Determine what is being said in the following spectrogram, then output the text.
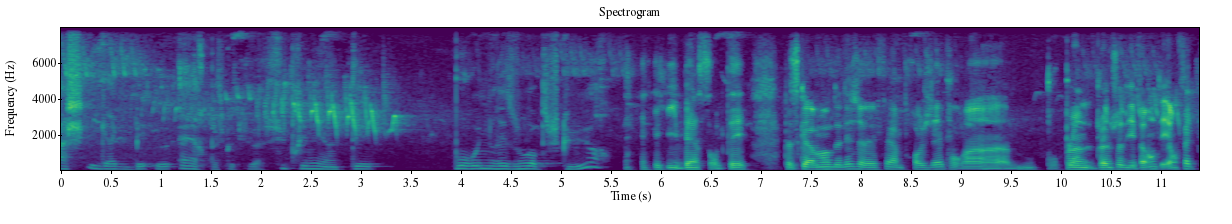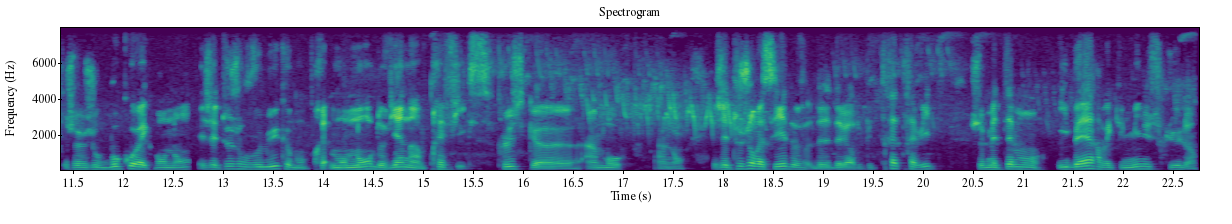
H-Y-B-E-R parce que tu as supprimé un T pour une raison obscure. Hyper santé. Parce qu'à un moment donné, j'avais fait un projet pour, un, pour plein, de, plein de choses différentes. Et en fait, je joue beaucoup avec mon nom. Et j'ai toujours voulu que mon, pré- mon nom devienne un préfixe, plus qu'un mot, un nom. Et J'ai toujours essayé, de, de- d'ailleurs depuis très très vite, je mettais mon Iber avec une minuscule.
